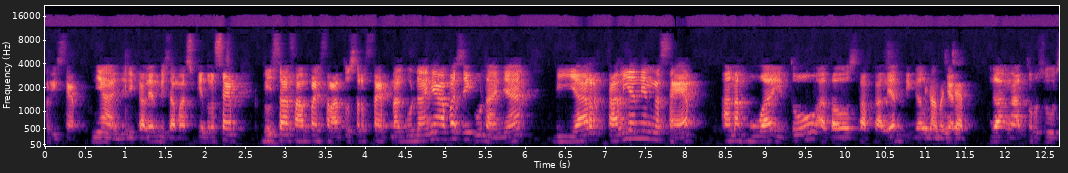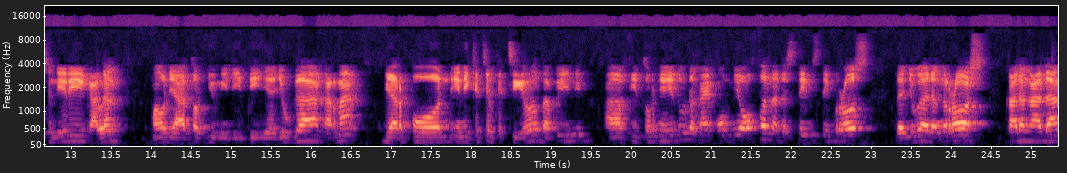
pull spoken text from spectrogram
presetnya. Jadi kalian bisa masukin resep, bisa sampai 100 resep. Nah, gunanya apa sih gunanya? Biar kalian yang nge-set, anak buah itu atau staff kalian tinggal, Tinggal mencet, mencet. Nggak ngatur suhu sendiri. Kadang mau diatur humidity-nya juga, karena biarpun ini kecil-kecil, tapi ini uh, fiturnya itu udah kayak combi oven, ada steam, steam roast, dan juga ada ngeros. Kadang-kadang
